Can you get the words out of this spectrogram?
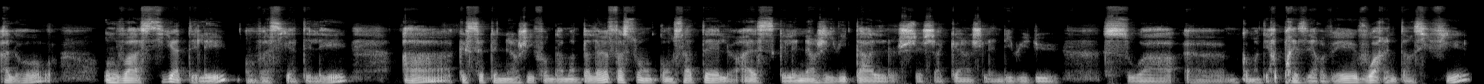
alors on va s'y atteler, on va s'y atteler à que cette énergie fondamentale, de la façon qu'on s'attelle à ce que l'énergie vitale chez chacun, chez l'individu, soit, euh, comment dire, préservée, voire intensifiée.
